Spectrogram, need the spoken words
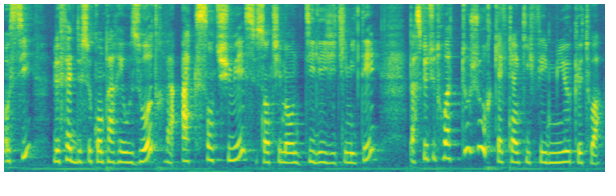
Aussi, le fait de se comparer aux autres va accentuer ce sentiment d'illégitimité parce que tu trouves toujours quelqu'un qui fait mieux que toi,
